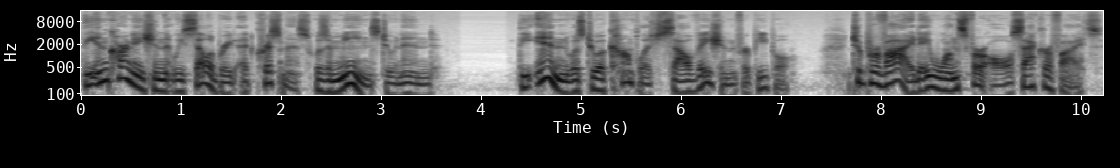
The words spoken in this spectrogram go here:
The incarnation that we celebrate at Christmas was a means to an end. The end was to accomplish salvation for people, to provide a once for all sacrifice,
